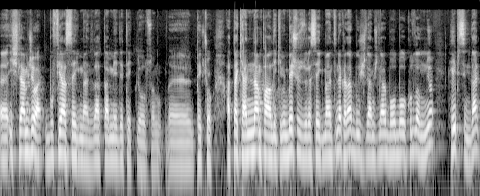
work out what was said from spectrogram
e, işlemci var. Bu fiyat segmentinde hatta Mediatek'li olsun e, pek çok hatta kendinden pahalı 2500 lira segmentine kadar bu işlemciler bol bol kullanılıyor hepsinden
